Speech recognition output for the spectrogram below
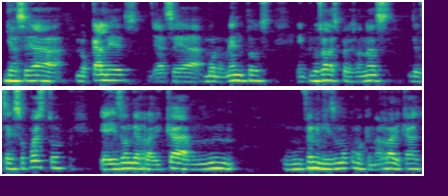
ya sea locales, ya sea monumentos, incluso a las personas del sexo opuesto, y ahí es donde radica un, feminismo como que más radical.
